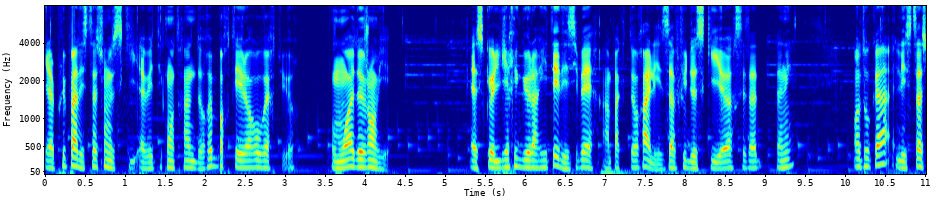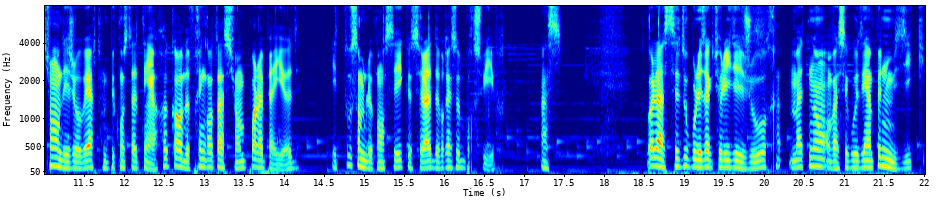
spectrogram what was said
et la plupart des stations de ski avaient été contraintes de reporter leur ouverture au mois de janvier. Est-ce que l'irrégularité des hivers impactera les afflux de skieurs cette année? En tout cas, les stations déjà ouvertes ont pu constater un record de fréquentation pour la période et tout semble penser que cela devrait se poursuivre ainsi. Voilà, c'est tout pour les actualités du jour. Maintenant, on va s'écouter un peu de musique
